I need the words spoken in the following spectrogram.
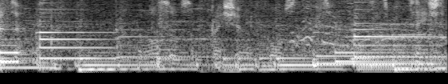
Better, but also some pressure, of course, hmm. to expectation.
